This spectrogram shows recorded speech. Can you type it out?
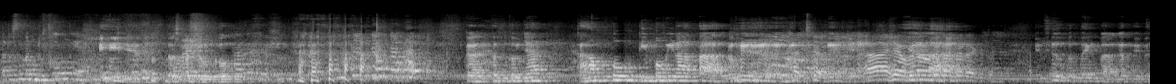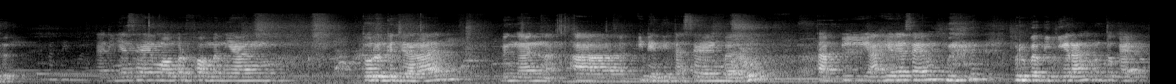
terus mendukung ya Iya, terus mendukung. Dan tentunya kampung di peminatan. Ah, iya, benar. Itu penting banget itu. Tadinya saya mau performan yang turun ke jalan dengan uh, identitas saya yang baru, tapi akhirnya saya berubah pikiran untuk kayak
